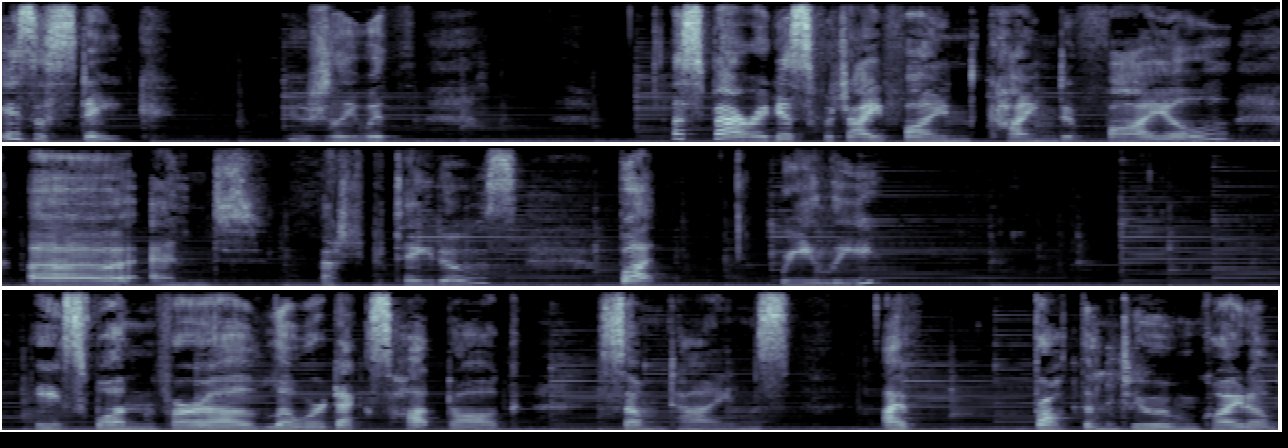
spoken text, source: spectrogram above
is a steak, usually with asparagus, which I find kind of vile, uh, and mashed potatoes. But really, he's one for a lower decks hot dog sometimes. I've brought them to him quite a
